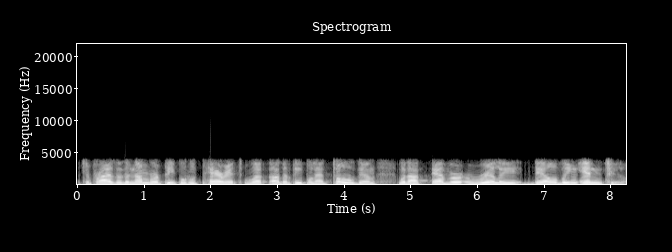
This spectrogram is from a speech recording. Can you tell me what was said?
It's surprising the number of people who parrot what other people have told them without ever really delving into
